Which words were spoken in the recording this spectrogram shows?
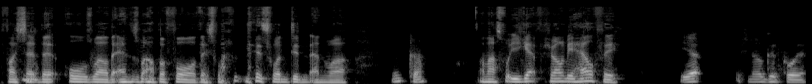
if I said that all's well that ends well before this one, this one didn't end well, Okay. and that's what you get for trying to be healthy. Yep. It's no good for you.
